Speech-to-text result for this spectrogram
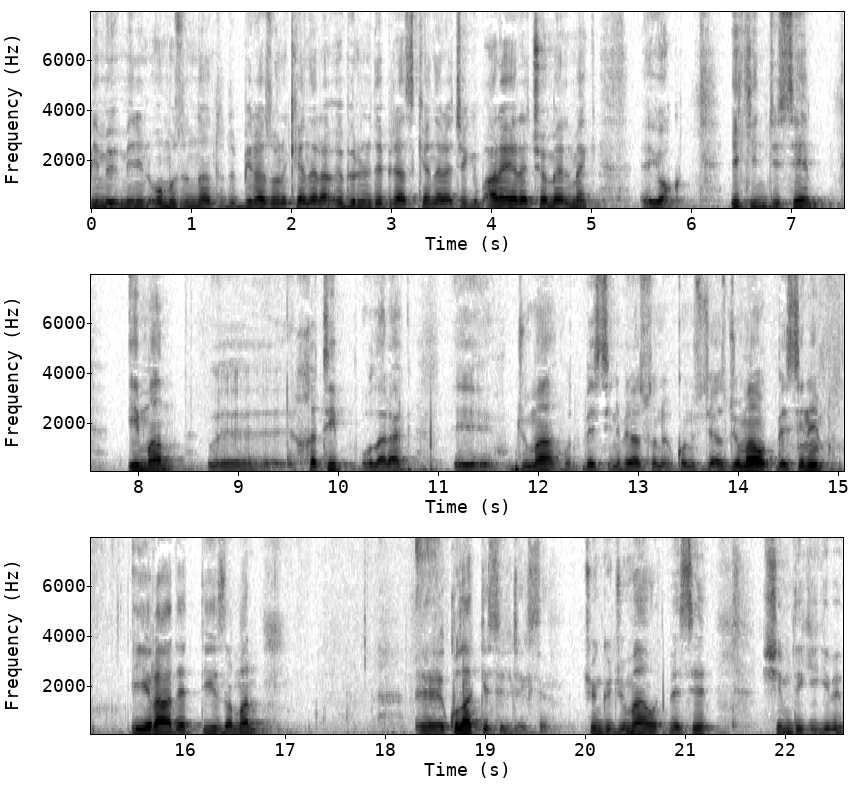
bir müminin omuzundan tutup biraz onu kenara, öbürünü de biraz kenara çekip ara yere çömelmek e, yok. İkincisi imam e, hatip olarak e, cuma hutbesini biraz sonra konuşacağız. Cuma hutbesini irad ettiği zaman e, kulak kesileceksin. Çünkü cuma hutbesi şimdiki gibi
